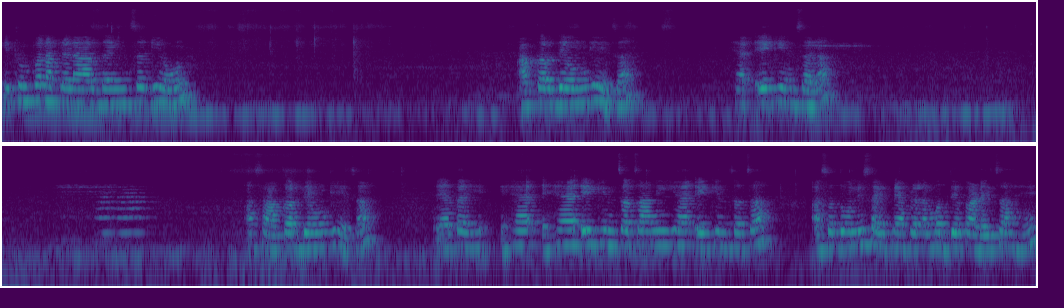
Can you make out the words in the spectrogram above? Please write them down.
इथून पण आपल्याला अर्धा इंच घेऊन आकार देऊन घ्यायचा. ह्या एक इंचाला असा आकार देऊन घ्यायचा. आता ह्या ह्या एक इंचाचा आणि ह्या एक इंचाचा असा दोन्ही साईडने आपल्याला मध्य काढायचं आहे.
